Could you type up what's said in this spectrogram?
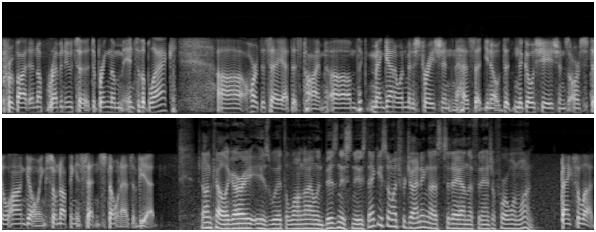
provide enough revenue to, to bring them into the black, uh, hard to say at this time. Um, the Mangano administration has said, you know, the negotiations are still ongoing, so nothing is set in stone as of yet. John Caligari is with the Long Island Business News. Thank you so much for joining us today on the Financial 411. Thanks a lot.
